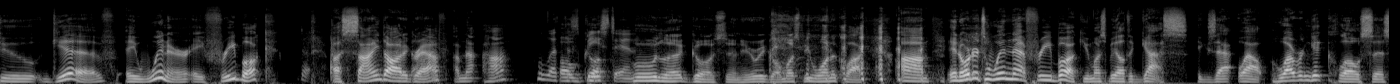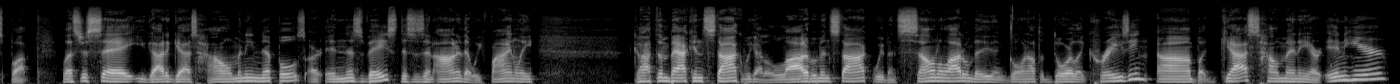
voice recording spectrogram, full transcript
to give a winner a free book, a signed autograph. I'm not, huh? Who let Oh, this Gu- beast in? Who let Gus in? Here we go. Must be one o'clock. Um, in order to win that free book, you must be able to guess exact. Well, whoever can get closest, but let's just say you got to guess how many nipples are in this vase. This is an honor that we finally got them back in stock. We got a lot of them in stock. We've been selling a lot of them. They've been going out the door like crazy. Um, but guess how many are in here,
